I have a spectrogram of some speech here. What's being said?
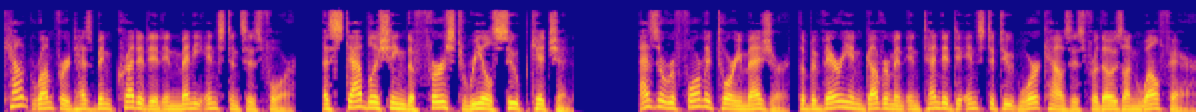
Count Rumford has been credited in many instances for establishing the first real soup kitchen as a reformatory measure, the Bavarian government intended to institute workhouses for those on welfare.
